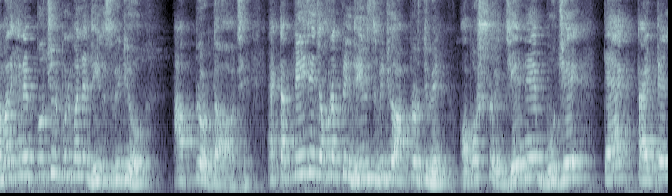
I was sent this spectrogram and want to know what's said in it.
আমার এখানে প্রচুর পরিমাণে রিলস ভিডিও আপলোড দেওয়া আছে। একটা পেজে যখন আপনি রিলস ভিডিও আপলোড দিবেন, অবশ্যই জেনে, বুঝে ট্যাগ টাইটেল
